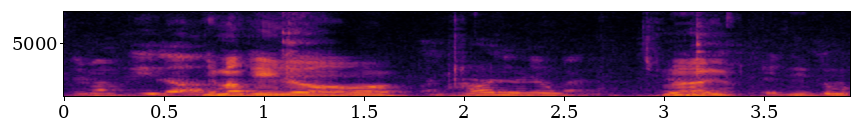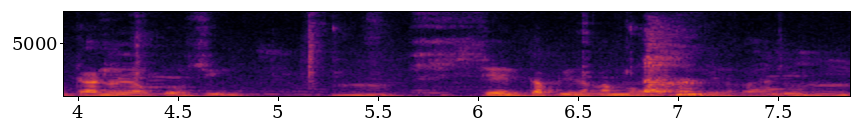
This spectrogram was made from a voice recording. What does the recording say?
Limang kilo? Limang kilo, oo. Mahal na no. Mahal. Eh dito magkano lang to? Si, Hmm. 60, pinakamang, pinaka ano. Hmm.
